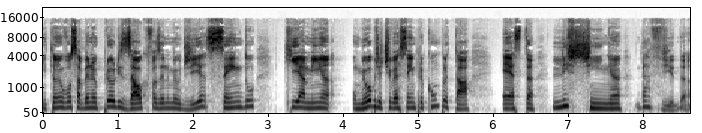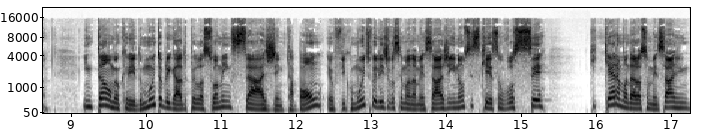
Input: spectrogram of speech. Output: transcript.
Então eu vou sabendo priorizar o que fazer no meu dia, sendo que a minha, o meu objetivo é sempre completar esta listinha da vida. Então, meu querido, muito obrigado pela sua mensagem, tá bom? Eu fico muito feliz de você mandar mensagem e não se esqueçam, você que quer mandar a sua mensagem,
